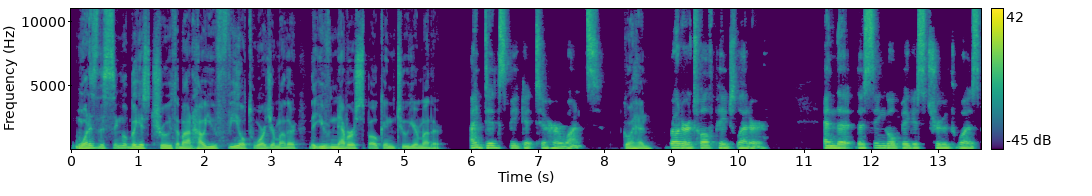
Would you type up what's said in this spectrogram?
What is the single biggest truth about how you feel towards your mother that you've never spoken to your mother? I did speak it to her once. Go ahead. Wrote her a 12 page letter. And the, the single biggest truth was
